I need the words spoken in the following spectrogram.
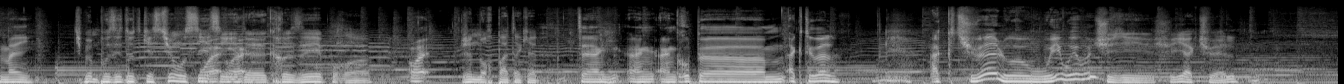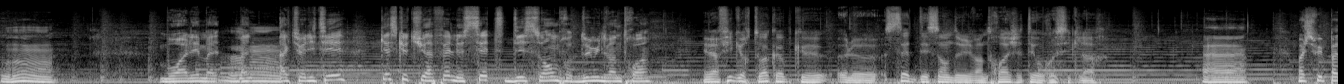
Mais, Tu peux me poser d'autres questions aussi, Ouais, essayer ouais. de creuser pour... euh, ouais, Je ne mords pas, t'inquiète. Un, un- un groupe euh, actuel? Actuel euh, Oui, oui, oui, je suis, je suis actuel. Mhm. Bon, allez, ma- ma- Mhm. actualité. Qu'est-ce que tu as fait le 7 décembre 2023 Et bien figure-toi, Cobb, que euh, le 7 décembre 2023, j'étais au recycleur. Euh, moi je suis pas.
